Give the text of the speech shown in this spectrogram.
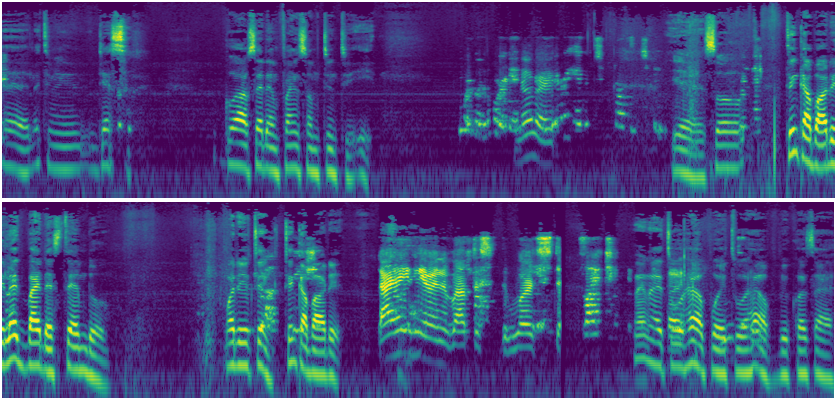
Yeah, let me just go outside and find something to eat. all right Yeah, so think about it. Let's buy the stem though. What do you think? Think about it. i hate hearing about this the word st- It's life-changing. Then it will help, or it will help because I,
